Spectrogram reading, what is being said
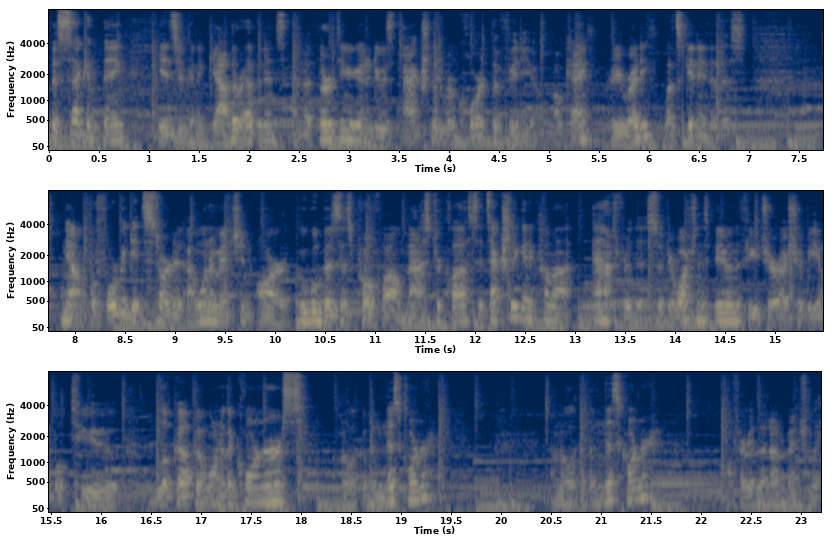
The second thing is you're gonna gather evidence, and the third thing you're gonna do is actually record the video, okay? Are you ready? Let's get into this. Now, before we get started, I want to mention our Google Business Profile Masterclass. It's actually going to come out after this. So if you're watching this video in the future, I should be able to look up in one of the corners. I'm gonna look up in this corner. I'm gonna look up in this corner. I'll figure that out eventually.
